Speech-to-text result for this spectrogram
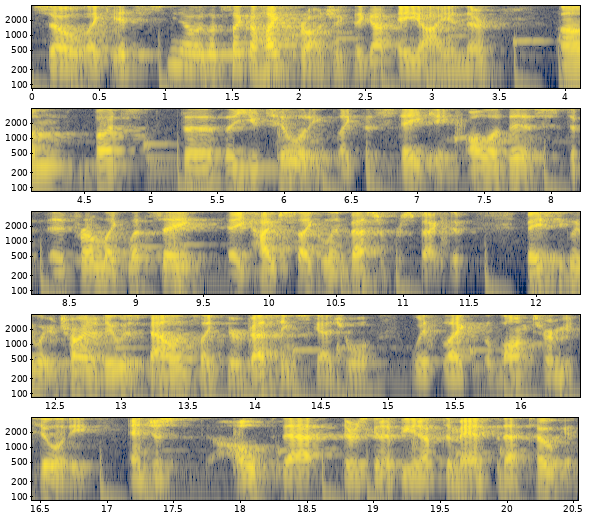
So like it's you know it looks like a hype project. They got AI in there, um, but the the utility, like the staking, all of this to, from like let's say a hype cycle investor perspective, basically what you're trying to do is balance like your vesting schedule with like the long-term utility and just hope that there's going to be enough demand for that token.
